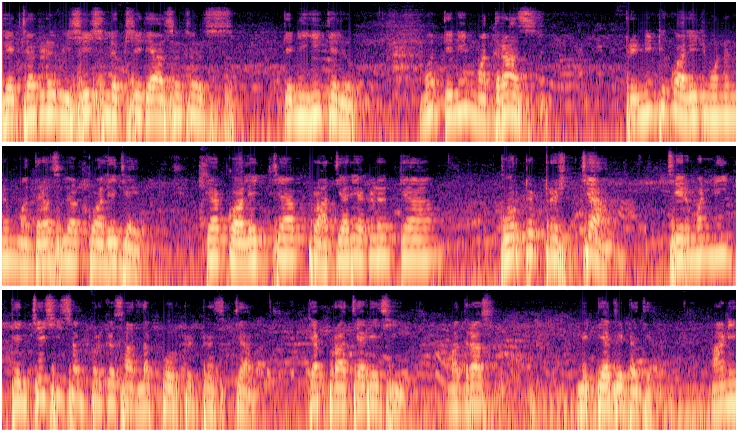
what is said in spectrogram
ह्याच्याकडं विशेष लक्ष द्या असं त्यांनीही त्यांनी केलं. मग त्यांनी मद्रास ट्रिनिटी कॉलेज म्हणून मद्रासला कॉलेज आहे. त्या कॉलेजच्या प्राचार्याकडं त्या पोर्ट ट्रस्टच्या चेअरमननी त्यांच्याशी संपर्क साधला पोर्ट ट्रस्टच्या त्या प्राचार्याशी मद्रास विद्यापीठाच्या. आणि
